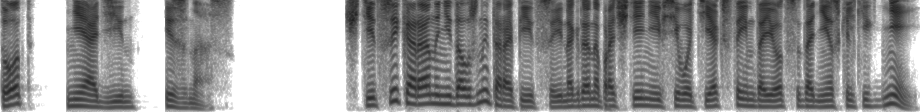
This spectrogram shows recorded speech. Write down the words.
тот не один из нас. Чтецы Корана не должны торопиться, иногда на прочтении всего текста им дается до нескольких дней.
